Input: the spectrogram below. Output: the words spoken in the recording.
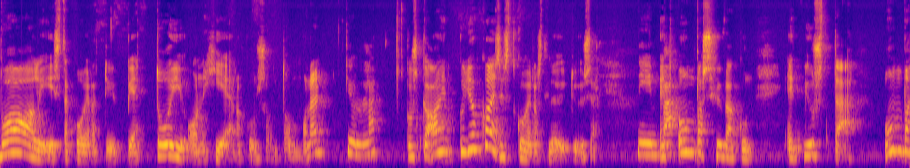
vaalii sitä koiratyyppiä, että toi on hieno, kun se on tommonen. Kyllä. Koska aina, kun jokaisesta koirasta löytyy se. Niinpä. Että onpas hyvä, kun, että just tää, onpa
